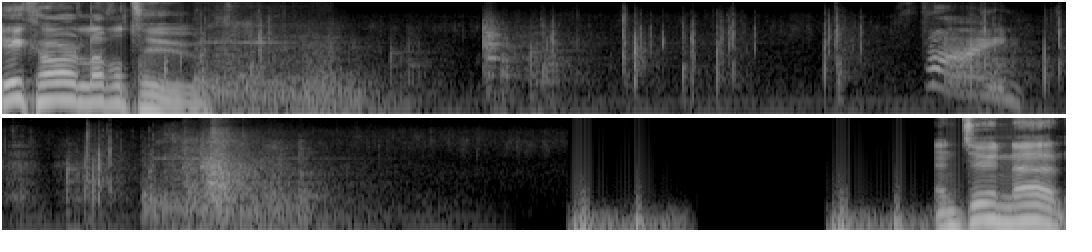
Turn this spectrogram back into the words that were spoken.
Key card level two. Fine. And do note,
